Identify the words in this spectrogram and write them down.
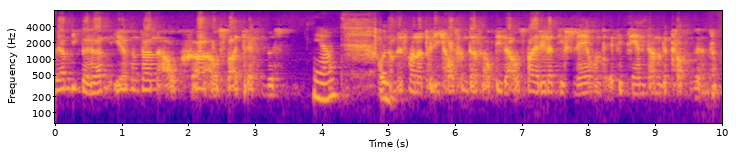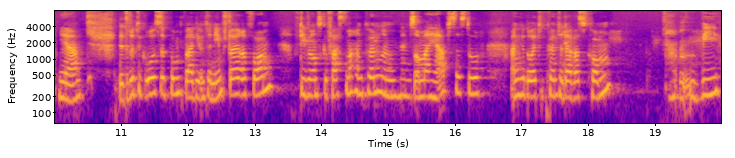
werden die Behörden irgendwann auch äh, Auswahl treffen müssen. Ja. Und, und da müssen wir natürlich hoffen, dass auch diese Auswahl relativ schnell und effizient dann getroffen wird. Ja. Der dritte große Punkt war die Unternehmenssteuerreform, auf die wir uns gefasst machen können. Im, im Sommer, Herbst hast du angedeutet, könnte da was kommen. Wie,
